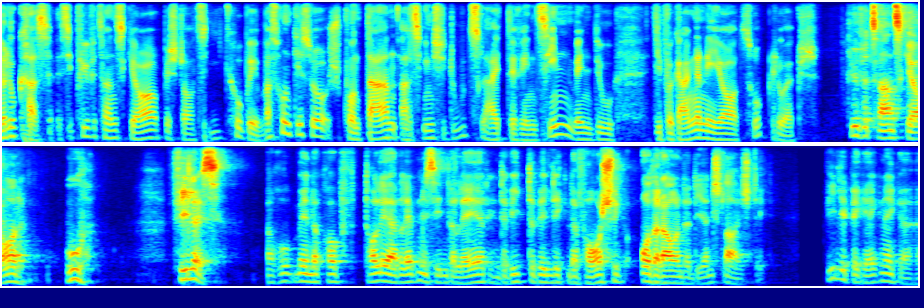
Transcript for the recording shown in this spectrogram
Ja, Lukas, seit 25 Jahren besteht das IQB. Was kommt dir so spontan als Institutsleiterin Sinn, wenn du die vergangenen Jahre zurückschaust? 25 Jahre. Uh, vieles. Da kommt mir in den Kopf tolle Erlebnisse in der Lehre, in der Weiterbildung, in der Forschung oder auch in der Dienstleistung. Viele Begegnungen,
